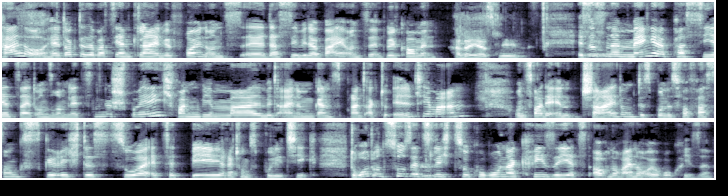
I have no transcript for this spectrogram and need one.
Hallo, Herr Dr. Sebastian Klein, wir freuen uns, äh, dass Sie wieder bei uns sind. Willkommen. Hallo Jasmin. Es ist eine Menge passiert seit unserem letzten Gespräch. Fangen wir mal mit einem ganz brandaktuellen Thema an. Und zwar der Entscheidung des Bundesverfassungsgerichtes zur EZB-Rettungspolitik. Droht uns zusätzlich mhm. zur Corona-Krise jetzt auch noch eine Euro-Krise?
